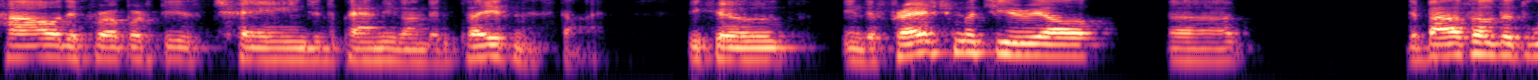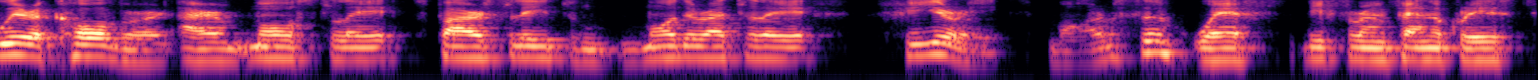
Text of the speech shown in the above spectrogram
how the properties change depending on the emplacement style. Because in the fresh material, uh, the basalt that we recovered are mostly sparsely to moderately phyric morbs with different phenocrysts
